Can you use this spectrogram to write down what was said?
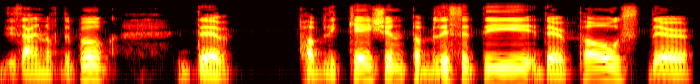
design of the book, the publication, publicity, their posts, their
